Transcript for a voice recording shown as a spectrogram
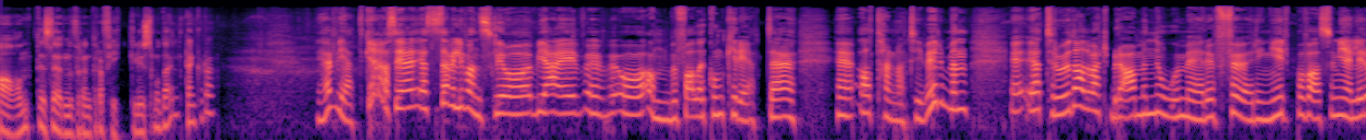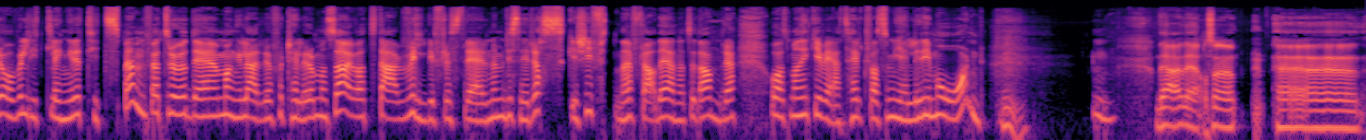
annet istedenfor en trafikklysmodell, tenker du? Jeg vet ikke. Altså, jeg, jeg syns det er veldig vanskelig å, jeg, å anbefale konkrete eh, alternativer. Men jeg, jeg, tror jo det hadde vært bra med noe mer føringer på hva som gjelder over litt lengre tidsspenn. For jeg tror jo det mange lærere forteller om også, er jo at det er veldig frustrerende med disse raske skiftene fra det ene til det andre, og at man ikke vet helt hva som gjelder i morgen. Mm. Mm. Det er jo det. Altså, øh,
